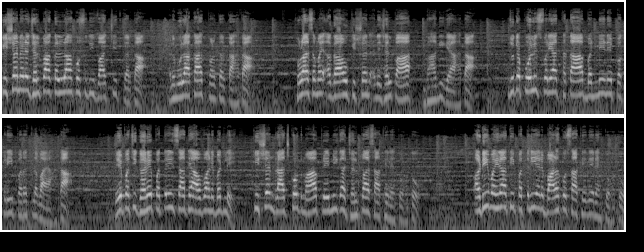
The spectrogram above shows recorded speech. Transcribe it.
કિશન અને જલ્પા કલાકો સુધી વાતચીત કરતા અને મુલાકાત પણ કરતા હતા. થોડા સમય અગાઉ કિશન અને જલ્પા ભાગી ગયા હતા. જોકે પોલીસ ફરિયાદ થતા બંનેને પકડી પરત લવાયા હતા. એ પછી ઘરે પત્ની સાથે આવવાને બદલે કિશન રાજકોટમાં પ્રેમિકા જલ્પા સાથે રહેતો હતો. અઢી મહિનાથી પત્ની અને બાળકો સાથે તે રહેતો હતો.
